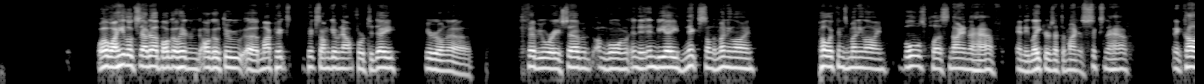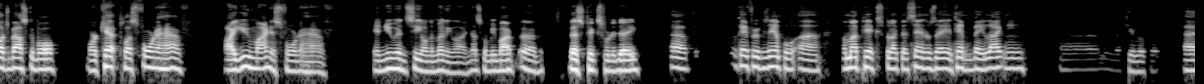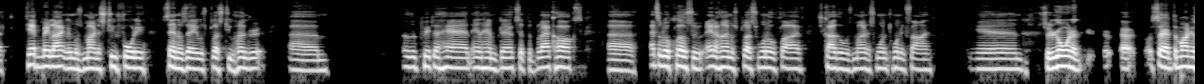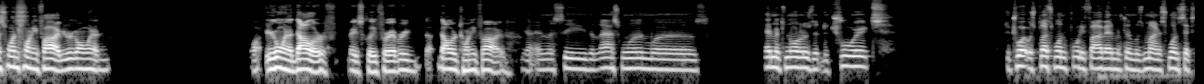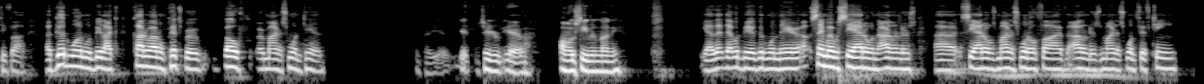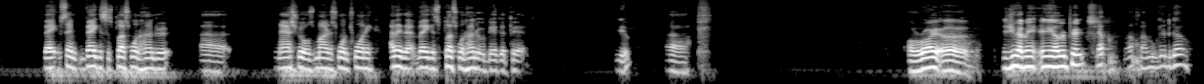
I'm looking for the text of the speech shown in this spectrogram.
Well, while he looks that up, I'll go ahead and I'll go through uh, my picks picks I'm giving out for today here on uh February seventh. I'm going in the NBA Knicks on the money line, Pelicans money line, Bulls plus nine and a half, and the Lakers at the minus six and a half. And in college basketball, Marquette plus four and a half, IU minus four and a half, and UNC on the money line. That's going to be my uh, best picks for today. Uh, okay, for example, uh, on my picks for like the San Jose and Tampa Bay Lightning. Uh, let me look here real quick. Uh, Tampa Bay Lightning was minus 240. San Jose was plus 200. Um, other pick I had Anaheim Ducks at the Blackhawks. Uh, that's a little closer. Anaheim was plus 105. Chicago was minus 125. And So you're going to uh, say at the minus one twenty five. You're going to you're going a dollar basically for every dollar twenty five. yeah, and let's see. The last one was Edmonton Oilers at Detroit. Detroit was plus 145. Edmonton was minus 165. A good one would be like Colorado and Pittsburgh, both are minus 110. Okay, yeah, get so you're yeah almost even money. Yeah, that, that would be a good one there. Uh, Same way with Seattle and the Islanders. Uh, Seattle's minus 105. The Islanders minus 115. Ve- same Vegas is plus 100. Uh, Nashville's minus 120. I think that Vegas plus 100 would be a good pick. Yep. Uh, All right. Uh, did you have any, any other picks? Yep, nope, I'm good to go.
